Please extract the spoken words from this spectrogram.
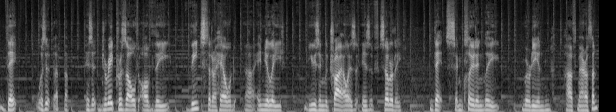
that was a, a, as a direct result of the events that are held uh, annually using the trail as, as a facility. That's including the Meridian Half Marathon,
